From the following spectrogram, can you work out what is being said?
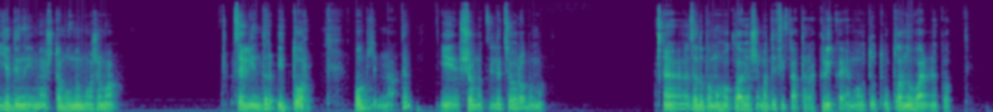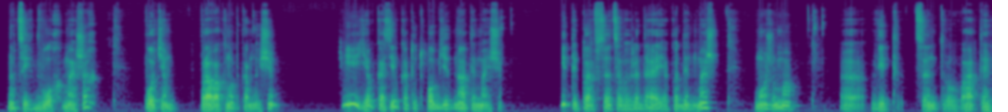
єдиний меж, тому ми можемо циліндр і тор об'єднати. І що ми для цього робимо? Е, За допомогою клавіші модифікатора клікаємо тут у планувальнику на цих двох мешах, потім права кнопка миші, і є вказівка тут об'єднати меші. І тепер все це виглядає як один меш. Можемо відцентрувати,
